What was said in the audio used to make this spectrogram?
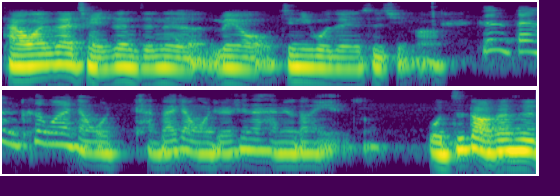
台湾在前一阵真的没有经历过这件事情吗？但但客观来讲，我坦白讲，我觉得现在还没有到很严重。我知道，但是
